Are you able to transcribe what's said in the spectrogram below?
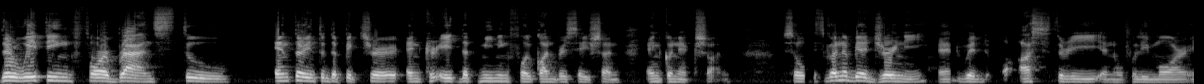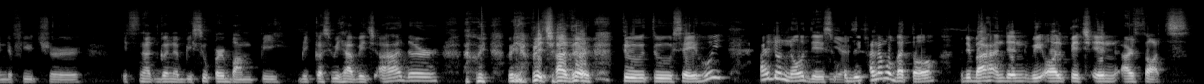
They're waiting for brands to enter into the picture and create that meaningful conversation and connection. So it's going to be a journey and with us three and hopefully more in the future. It's not going to be super bumpy because we have each other. we, we have each other to to say, "Huy, I don't know this. Yes. Alam mo ba to?" 'Di ba? And then we all pitch in our thoughts.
